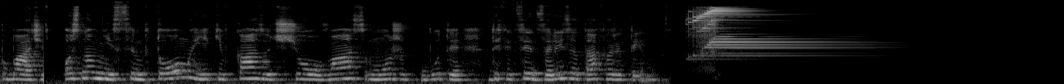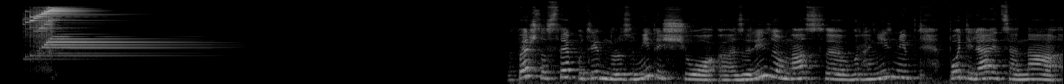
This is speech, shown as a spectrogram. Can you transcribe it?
побачити. Основні симптоми, які вказують, що у вас може бути дефіцит заліза та ферритину. Перш за все потрібно розуміти, що е, залізо у нас е, в організмі поділяється на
